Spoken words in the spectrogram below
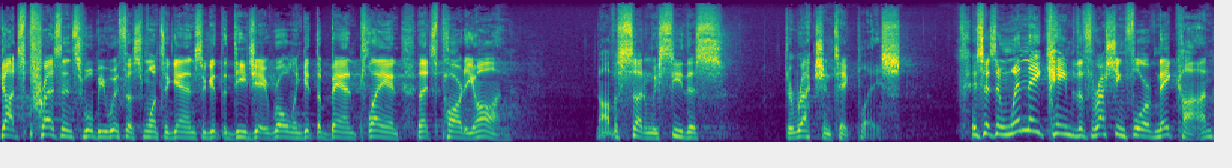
God's presence will be with us once again. So get the DJ rolling, get the band playing, let's party on. And all of a sudden, we see this direction take place. It says, And when they came to the threshing floor of Nacon,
